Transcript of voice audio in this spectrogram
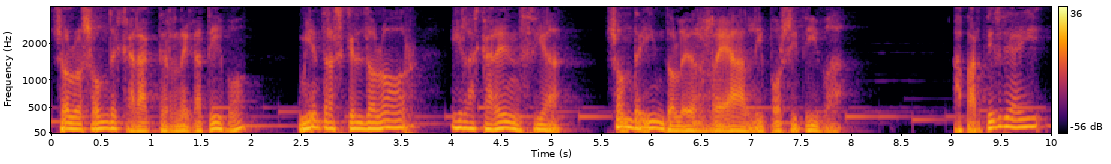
solo son de carácter negativo mientras que el dolor y la carencia son de índole real y positiva. A partir de ahí,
